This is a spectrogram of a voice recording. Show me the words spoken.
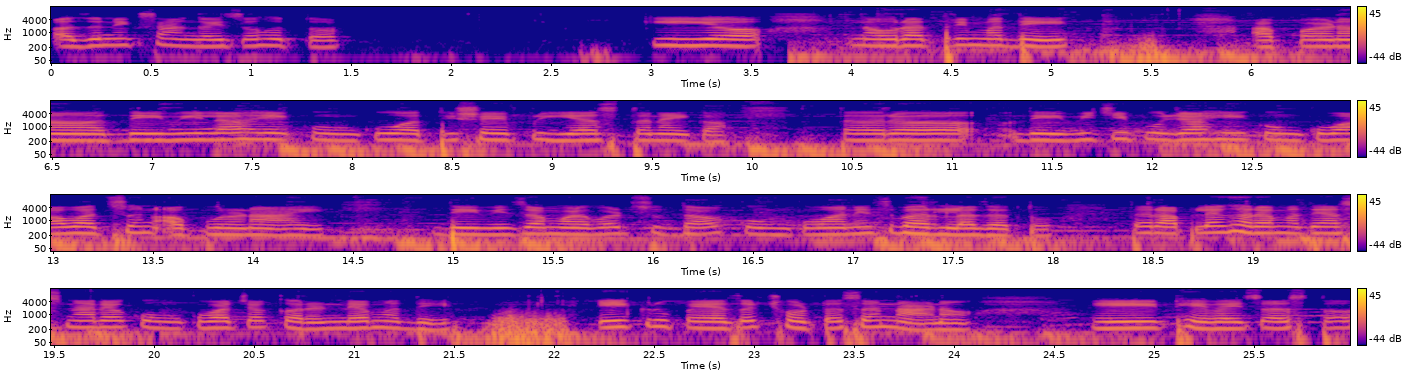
अजून एक सांगायचं होतं की नवरात्रीमध्ये आपण देवीला हे कुंकू अतिशय प्रिय असतं नाही का? तर देवीची पूजा ही कुंकवा वाचून अपूर्ण आहे. देवीचा मळवटसुद्धा कुंकवानेच भरला जातो. तर आपल्या घरामध्ये असणाऱ्या कुंकवाच्या करंड्यामध्ये एक रुपयाचं छोटंसं नाणं हे ठेवायचं असतं.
